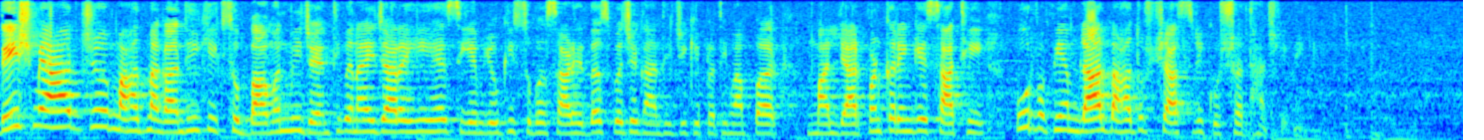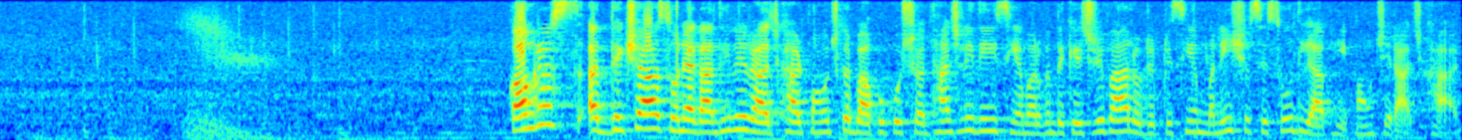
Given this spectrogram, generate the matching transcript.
देश में आज महात्मा गांधी की एक जयंती मनाई जा रही है। सीएम योगी सुबह साढ़े दस बजे गांधी जी की प्रतिमा पर माल्यार्पण करेंगे। साथ ही पूर्व पीएम लाल बहादुर शास्त्री को श्रद्धांजलि देंगे। कांग्रेस अध्यक्षा सोनिया गांधी ने राजघाट पहुंचकर बापू को श्रद्धांजलि दी। सीएम अरविंद केजरीवाल और डिप्टी सीएम मनीष सिसोदिया भी पहुँचे राजघाट।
